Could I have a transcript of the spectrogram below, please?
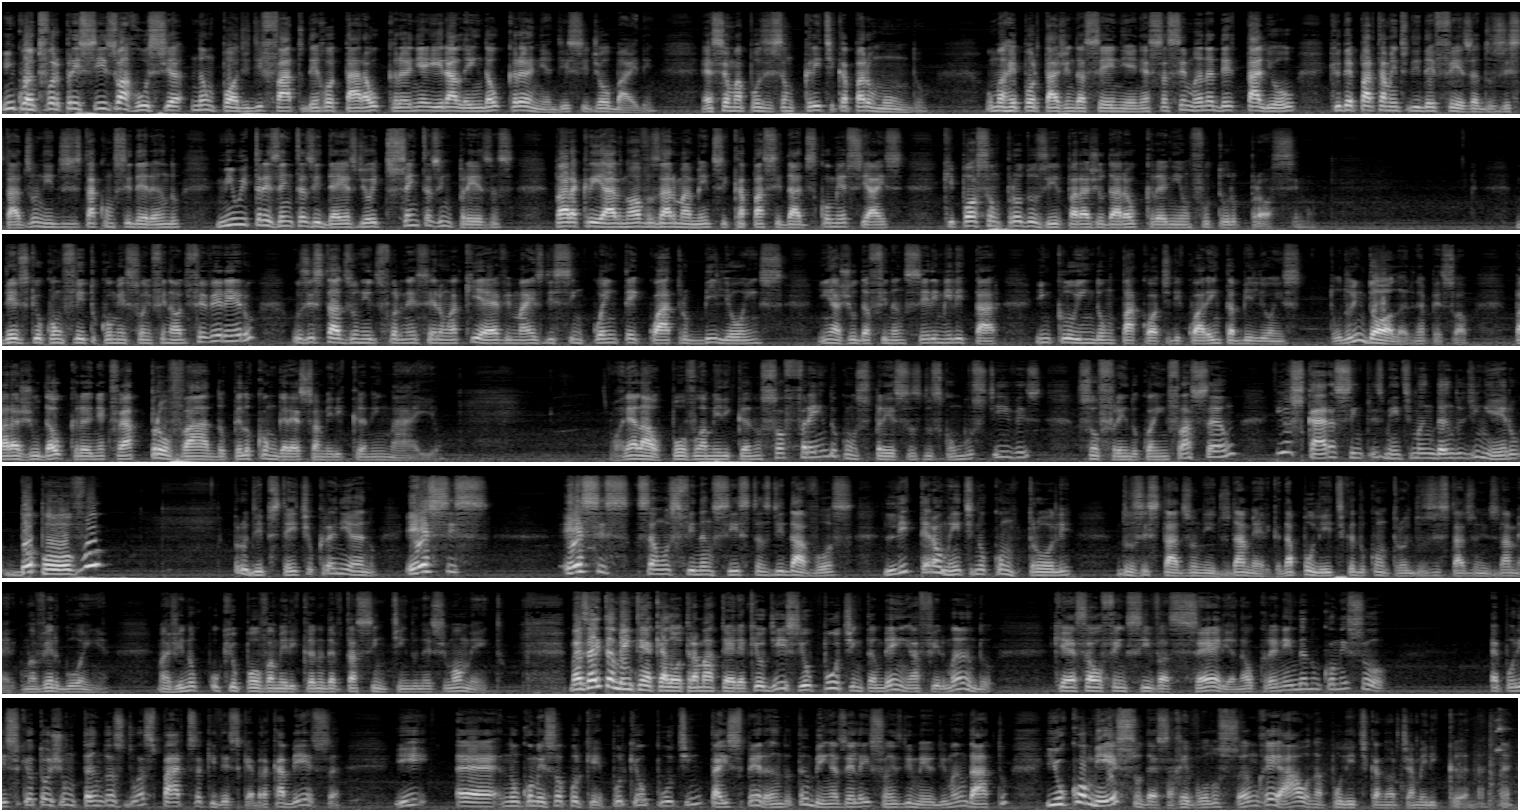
Enquanto for preciso, a Rússia não pode de fato derrotar a Ucrânia e ir além da Ucrânia, disse Joe Biden. Essa é uma posição crítica para o mundo. Uma reportagem da CNN essa semana detalhou que o Departamento de Defesa dos Estados Unidos está considerando 1.300 ideias de 800 empresas para criar novos armamentos e capacidades comerciais que possam produzir para ajudar a Ucrânia em um futuro próximo. Desde que o conflito começou em final de fevereiro, os Estados Unidos forneceram a Kiev mais de 54 bilhões em ajuda financeira e militar, incluindo um pacote de 40 bilhões, tudo em dólar, né, pessoal, para ajuda à Ucrânia, que foi aprovado pelo Congresso americano em maio. Olha lá, o povo americano sofrendo com os preços dos combustíveis, sofrendo com a inflação, e os caras simplesmente mandando dinheiro do povo para o deep state ucraniano. Esses esses são os financistas de Davos, literalmente no controle dos Estados Unidos da América, da política do controle dos Estados Unidos da América. Uma vergonha. Imagina o que o povo americano deve estar sentindo nesse momento. Mas aí também tem aquela outra matéria que eu disse, e o Putin também afirmando que essa ofensiva séria na Ucrânia ainda não começou. É por isso que eu estou juntando as duas partes aqui desse quebra-cabeça e é, não começou por quê? Porque o Putin está esperando também as eleições de meio de mandato e o começo dessa revolução real na política norte-americana. Né?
